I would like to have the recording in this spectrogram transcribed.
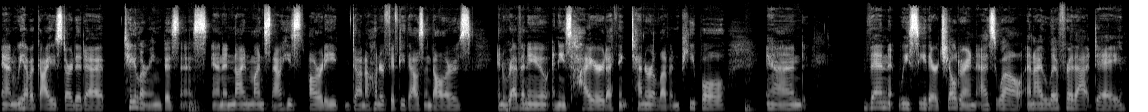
And we have a guy who started a tailoring business. Mm-hmm. And in nine months now, he's already done $150,000 in mm-hmm. revenue and he's hired, I think, 10 or 11 people. Hmm. And then we see their children as well. And I live for that day.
